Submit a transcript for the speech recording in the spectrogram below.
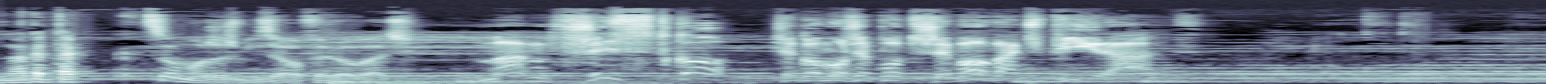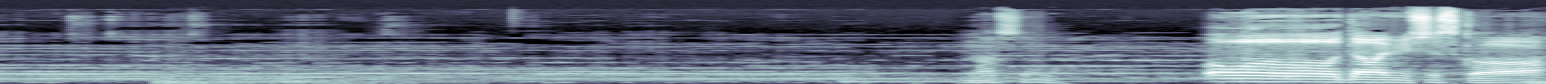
Mogę tak... co możesz mi zaoferować? Mam wszystko, czego może potrzebować pirat. No co? O, dała mi wszystko.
